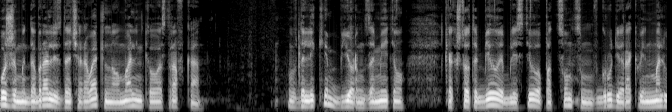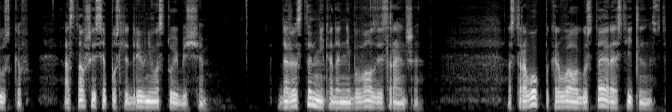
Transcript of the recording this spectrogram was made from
Позже мы добрались до очаровательного маленького островка. Вдалеке Бьорн заметил, как что-то белое блестело под солнцем в груди раковин моллюсков, оставшейся после древнего стойбища. Даже Стэн никогда не бывал здесь раньше. Островок покрывала густая растительность,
